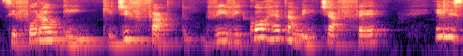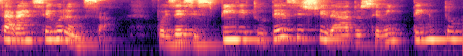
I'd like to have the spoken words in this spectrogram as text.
se for alguém que de fato vive corretamente a fé, ele estará em segurança, pois esse espírito desistirá do seu intento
